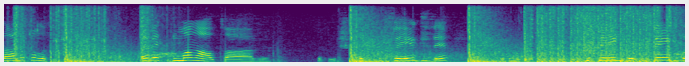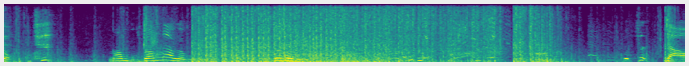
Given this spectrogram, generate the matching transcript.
Lanet olası. Evet duman altı abi. Bakın şurada üfeye güzel. Bakın bakın. Üfeye güzel, üfeye güzel. Lan buradan ne ara bu? Burada da burada. Batı ya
